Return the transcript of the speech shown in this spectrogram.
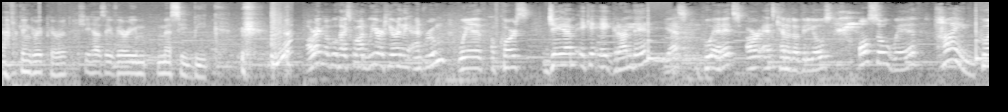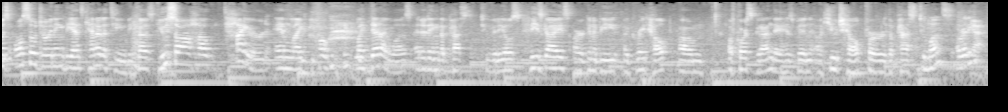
African gray parrot. She has a very messy beak. All right, Mabuhay Squad, we are here in the ant room with, of course, JM aka Grande, yes, who edits our Ants Canada videos. Also with Hein, who is also joining the Ants Canada team because you saw how tired and like how like dead I was editing the past two videos. These guys are gonna be a great help. Um, of course, Grande has been a huge help for the past two months already. Yeah,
